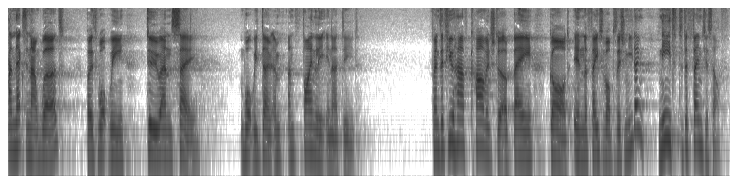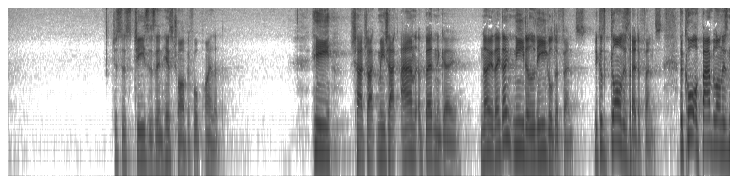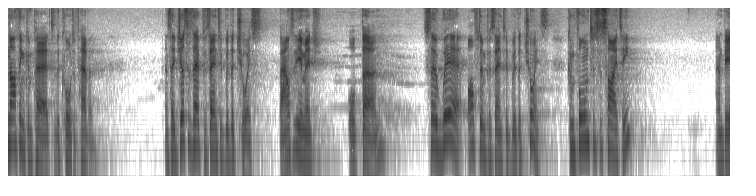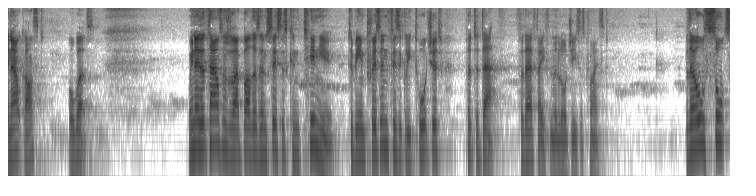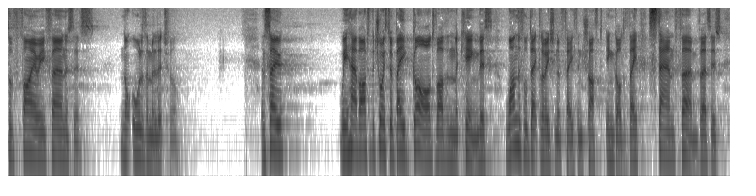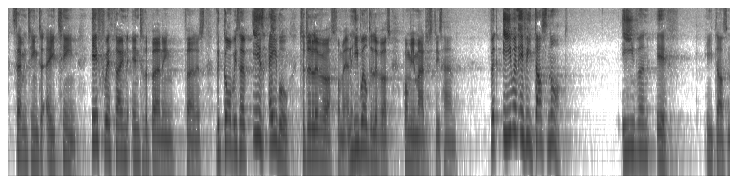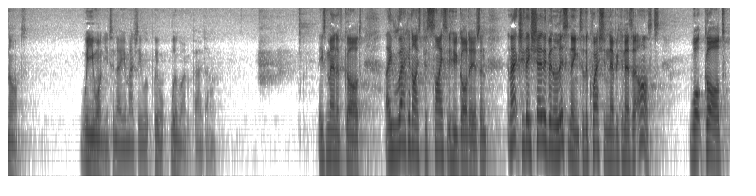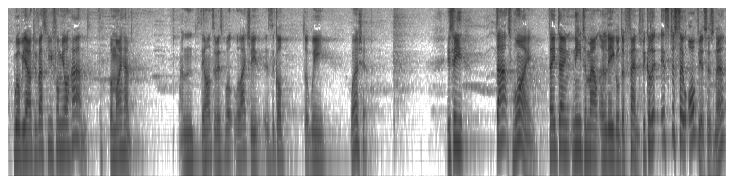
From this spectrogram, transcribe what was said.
and next in our words, both what we do and say, what we don't, and, and finally in our deed. Friends, if you have courage to obey God in the face of opposition, you don't need to defend yourself. Just as Jesus in his trial before Pilate. He, Shadrach, Meshach, and Abednego, no, they don't need a legal defense because God is their defense. The court of Babylon is nothing compared to the court of heaven. And so, just as they're presented with the choice, bow to the image or burn, so we're often presented with a choice conform to society and be an outcast, or worse. We know that thousands of our brothers and sisters continue to be imprisoned, physically tortured, put to death for their faith in the Lord Jesus Christ. But there are all sorts of fiery furnaces, not all of them are literal. And so we have, after the choice to obey God rather than the king, this wonderful declaration of faith and trust in God they stand firm. Verses 17 to 18. If we're thrown into the burning furnace, the God we serve is able to deliver us from it, and he will deliver us from your majesty's hand. But even if he does not, even if he does not, we want you to know, your majesty, we, we, we won't bow down. These men of God they recognize precisely who God is. And, and actually, they show they've been listening to the question Nebuchadnezzar asks What God will be able to rescue from your hand, from my hand? And the answer is well, well, actually, is the God that we worship. You see, that's why they don't need to mount a legal defense, because it's just so obvious, isn't it?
